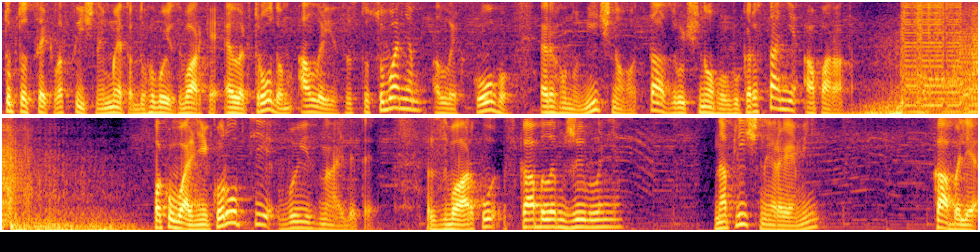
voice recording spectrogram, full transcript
Тобто це класичний метод дугової зварки електродом, але із застосуванням легкого, ергономічного та зручного використання апарата. Пакувальній коробці ви знайдете зварку з кабелем живлення, наплічний ремінь, кабелі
